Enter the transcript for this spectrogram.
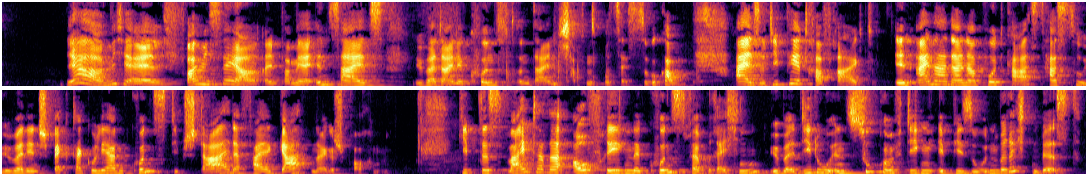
Ja, Michael, ich freue mich sehr, ein paar mehr Insights über deine Kunst und deinen Schaffensprozess zu bekommen. Also, die Petra fragt, in einer deiner Podcasts hast du über den spektakulären Kunstdiebstahl der Fall Gartner gesprochen. Gibt es weitere aufregende Kunstverbrechen, über die du in zukünftigen Episoden berichten wirst?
